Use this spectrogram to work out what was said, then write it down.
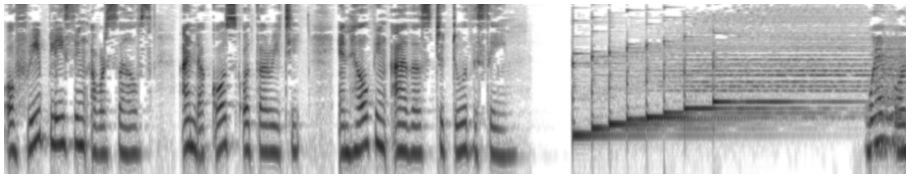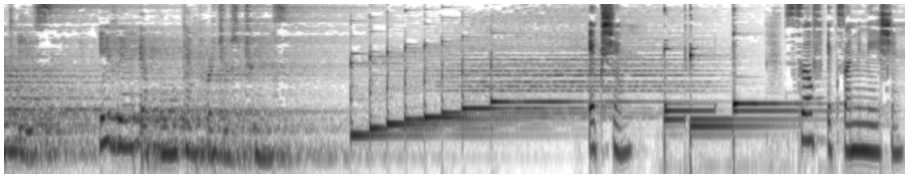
of replacing ourselves under God's authority and helping others to do the same. Where God is, even bull can produce twins. Action Self examination.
